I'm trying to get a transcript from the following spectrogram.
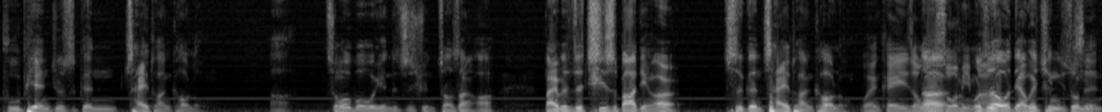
普遍就是跟财团靠拢啊。陈厚波委员的质询早上啊，百分之七十八点二是跟财团靠拢。我们可以容我那说明吗？我知道，我等下会请你说明是。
